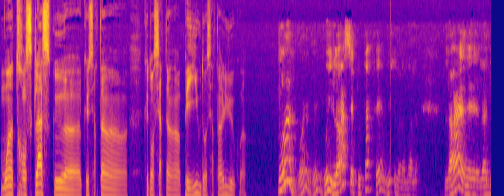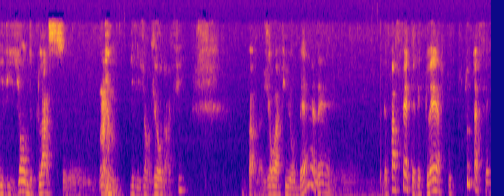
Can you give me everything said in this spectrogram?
moins transclasses que que certains, que dans certains pays ou dans certains lieux, quoi. Oui, oui, oui, oui là, c'est tout à fait, oui, là, la division de classe, division géographique, par la géographie urbaine, elle est, elle est parfaite, elle est claire, tout à fait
